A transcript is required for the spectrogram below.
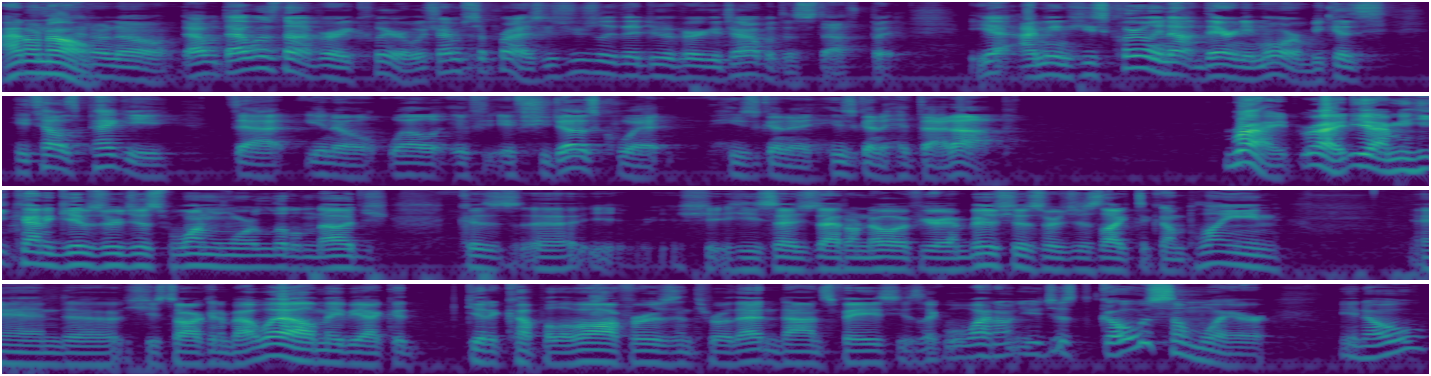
I don't know. I don't know. That that was not very clear, which I'm surprised because usually they do a very good job with this stuff. But yeah, I mean he's clearly not there anymore because he tells Peggy that you know well if if she does quit he's gonna he's gonna hit that up. Right, right. Yeah, I mean, he kind of gives her just one more little nudge because uh, he says, "I don't know if you're ambitious or just like to complain," and uh, she's talking about, "Well, maybe I could get a couple of offers and throw that in Don's face." He's like, "Well, why don't you just go somewhere? You know,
